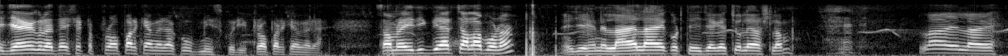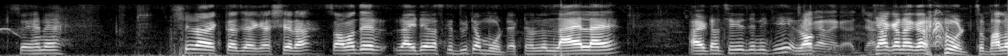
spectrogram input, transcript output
এই জায়গাগুলোতে এসে একটা প্রপার ক্যামেরা খুব মিস করি প্রপার ক্যামেরা তো আমরা এই দিক দিয়ে আর চালাবো না। এই যে এখানে লায়ে লায়ে করতে এই জায়গায় চলে আসলাম। লায়ে লায়ে। তো এখানে সেরা একটা জায়গা সেরা। তো আমাদের রাইডের আজকে দুইটা মোড একটা হলো লায়ে লায়ে আর এটা হচ্ছে জানি কি। ঝাঁকানাগা মোড তো ভালো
